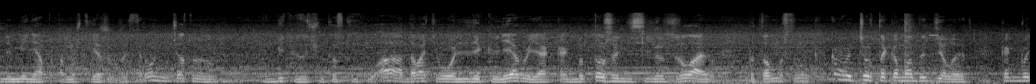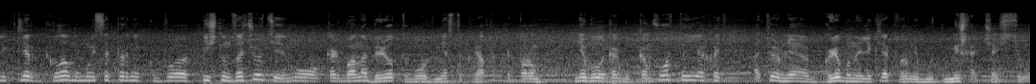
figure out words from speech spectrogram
для меня, потому что я же уже все равно не участвую в битве за чемпионский титул, а отдавать его Леклеру я как бы тоже не сильно желаю, потому что, ну, какого черта команда делает? Как бы Леклер главный мой соперник в личном зачете, но как бы она берет его вместо Квята, которым мне было как бы комфортно ехать, а теперь у меня гребаный Леклер, который мне будет мешать чаще всего.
